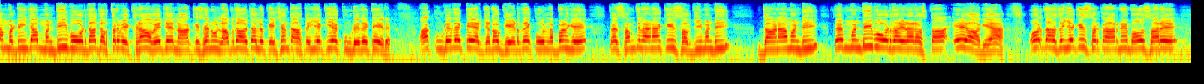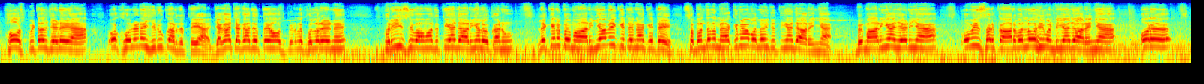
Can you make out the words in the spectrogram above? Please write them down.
ਦਾਣਾ ਮੰਡੀ ਜਾਂ ਮੰਡੀ ਬੋਰਡ ਦਾ ਦਫ਼ਤਰ ਵੇਖਣਾ ਹੋਵੇ, ਜੇ ਨਾ ਕਿਸੇ ਨੂੰ ਲੱਭਦਾ ਹੋਵੇ ਤਾਂ ਲੋਕੇਸ਼ਨ ਦੱਸ ਦਈਏ ਕਿ ਇਹ ਕੂੜੇ ਦੇ ਢੇਰ। ਆ ਕੂੜੇ ਦੇ ਢੇਰ ਜਦੋਂ ਗੇਟ ਦੇ ਕੋਲ ਲੱਭਣਗੇ ਤਾਂ ਸਮਝ ਲੈਣਾ ਕਿ ਸਬਜ਼ੀ ਮੰਡੀ, ਦਾਣਾ ਮੰਡੀ ਤੇ ਮੰਡੀ ਬੋਰਡ ਦਾ ਜਿਹੜਾ ਰਸਤਾ ਇਹ ਆ ਗਿਆ। ਔਰ ਦੱਸ ਦਈਏ ਕਿ ਸਰਕਾਰ ਨੇ ਬਹੁਤ ਸਾਰੇ ਹਸਪੀਟਲ ਜਿਹੜੇ ਆ, ਉਹ ਖੋਲ੍ਹਣੇ ਸ਼ੁਰੂ ਕਰ ਦਿੱਤੇ ਆ। ਜਗ੍ਹਾ ਜਗ੍ਹਾ ਦੇ ਉੱਤੇ ਹਸਪੀਟਲ ਖੁੱਲ ਰਹੇ ਨੇ। ਫ੍ਰੀ ਸੇਵਾਵਾਂ ਦਿੱਤੀਆਂ ਜਾ ਰਹੀਆਂ ਲੋਕਾਂ ਨੂੰ, ਲੇਕਿਨ ਬਿਮਾਰੀਆਂ ਵੀ ਕਿਤੇ ਨਾ ਕਿਤੇ ਸੰਬੰਧਿਤ ਮਹਿਕਮਿਆਂ ਵੱਲੋਂ ਹੀ ਦਿੱਤੀਆਂ ਜਾ ਰਹੀਆਂ। ਬਿਮਾਰੀਆਂ ਜਿਹੜੀਆਂ ਉਹ ਵੀ ਸਰਕਾਰ ਵੱਲੋਂ ਹੀ ਵੰਡੀਆਂ ਜਾ ਰਹੀਆਂ ਔਰ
